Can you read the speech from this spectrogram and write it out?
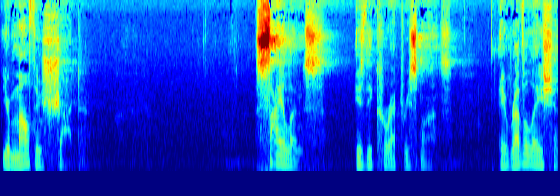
your mouth is shut. Silence is the correct response. A revelation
